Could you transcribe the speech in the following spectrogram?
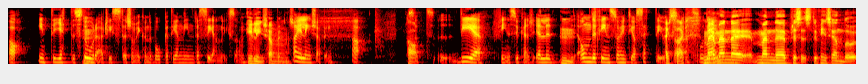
ja, inte jättestora Mm. artister som vi kunde boka till en mindre scen liksom. I Linköping. Mm. Ja, i Linköping. Ja. Ja. Så att eh, det finns ju kanske, eller om det finns så har inte jag sett det i Uppsala. Exakt. Det- men, eh, men eh, precis, det finns ju ändå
